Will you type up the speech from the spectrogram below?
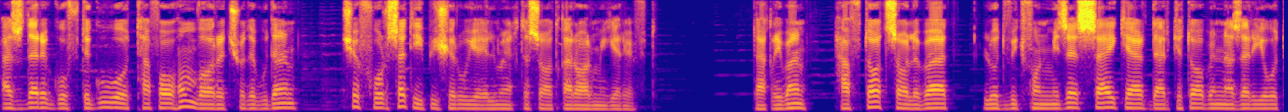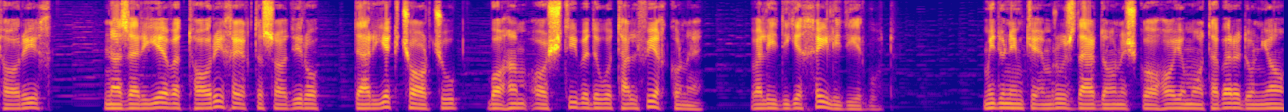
از در گفتگو و تفاهم وارد شده بودن چه فرصتی پیش روی علم اقتصاد قرار می گرفت. تقریبا هفتاد سال بعد لودویک فون میزه سعی کرد در کتاب نظریه و تاریخ نظریه و تاریخ اقتصادی رو در یک چارچوب با هم آشتی بده و تلفیق کنه ولی دیگه خیلی دیر بود. می‌دونیم که امروز در دانشگاه های معتبر دنیا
